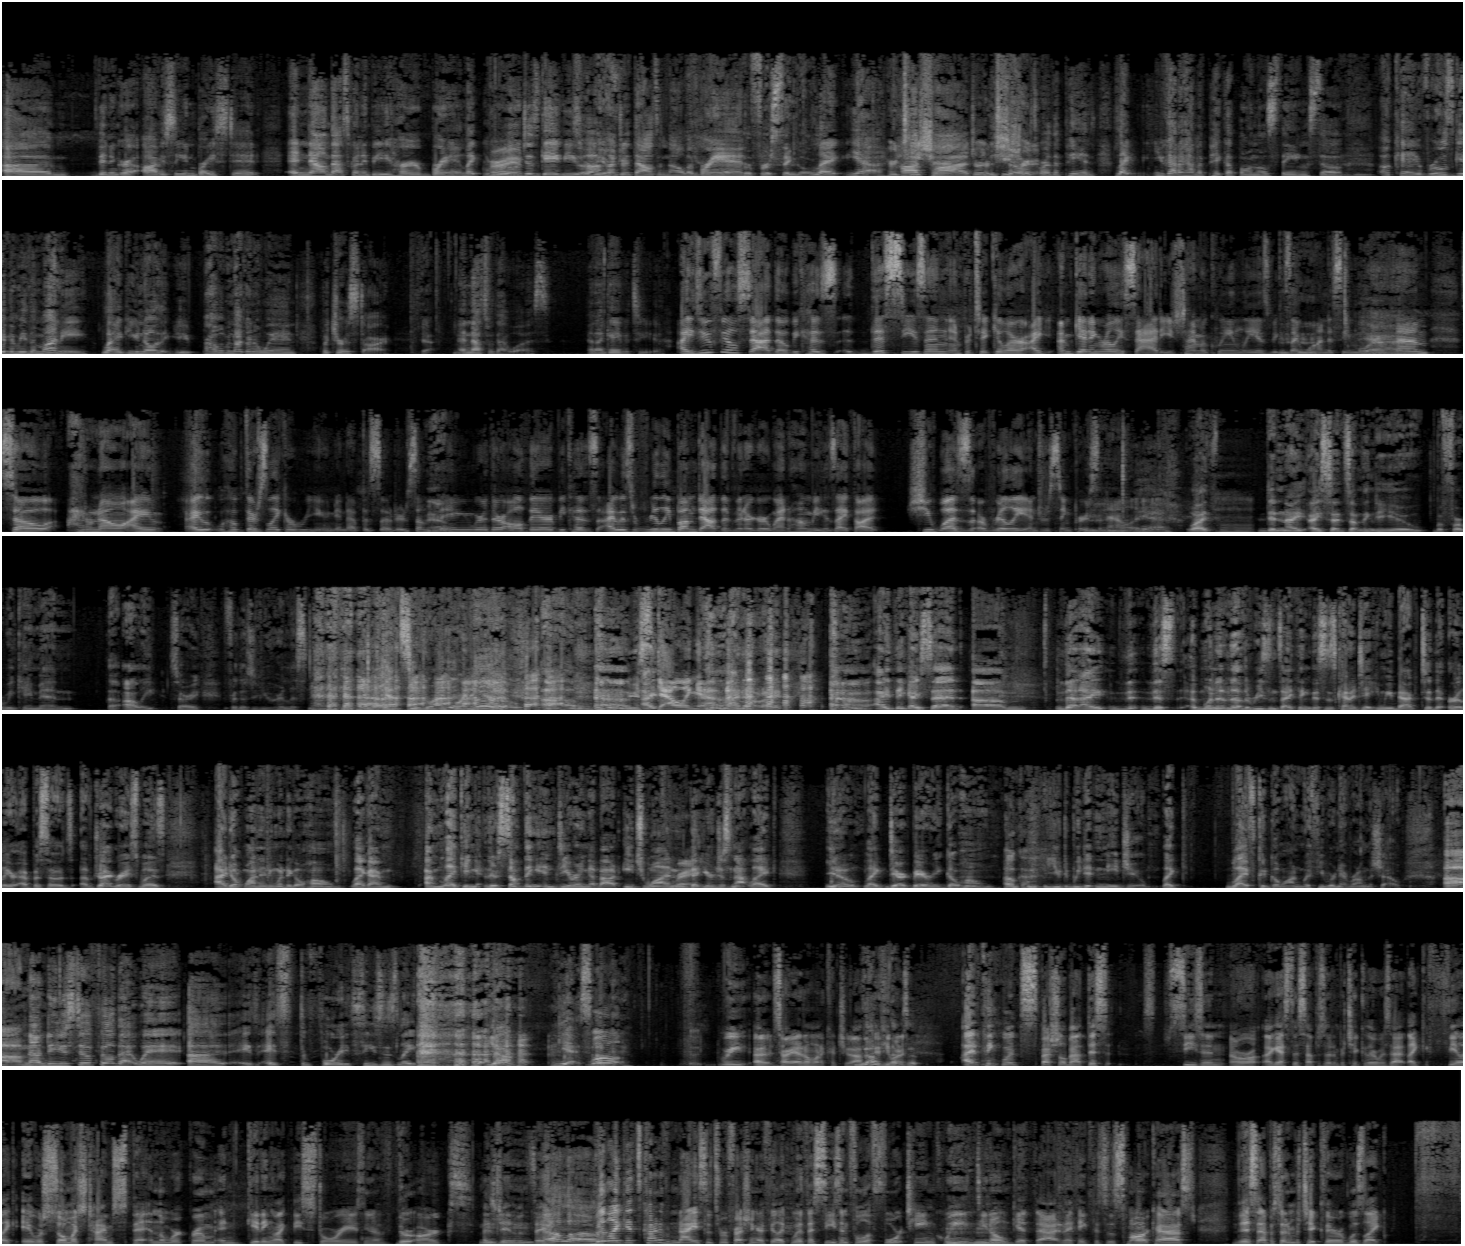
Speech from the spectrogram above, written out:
um, Vinegar obviously embraced it, and now that's going to be her brand. Like Rue just gave you a hundred thousand dollar brand, Her first single. Like yeah, Her Hodgepodge t-shirt. or Her the shirts t-shirt. or the pins. Like you got to kind of pick up on those things. So Mm-hmm. okay, Rue's giving me the money. Like you know that you're probably not going to win, but you're a star, Yeah. and that's what that was. And I gave it to you. I do feel sad though because this season in particular, I, I'm getting really sad each time a queen leaves because I mm-hmm. want to see more Yeah. of them. So I don't know. I I hope there's like a reunion episode or something where they're all there because I was really bummed out that Vinegar went home because I thought she was a really interesting mm-hmm. personality. Yeah. Well, I, mm-hmm. didn't I? I said something to you before we came in. Uh, Ollie, sorry for those of you who are listening. You can't, see who I'm pointing at. Um, You're I- scowling at. I know, right? I think I said um, that I th- this one of the reasons I think this is kind of taking me back to the earlier episodes of Drag Race was I don't want anyone to go home. Like I'm I'm liking. There's something endearing about each one Right. that you're just not like. You know, like Derrick Barry, go home. Oh, God. You, we didn't need you. Like life could go on if you were never on the show. Um, Now, do you still feel that way? Uh, it's, it's th- four seasons later. yeah. yes. Well, okay. were you, uh, sorry, I don't want to cut you off. No, if you want to. I think what's special about this season, or I guess this episode in particular, was that like I feel like it was so much time spent in the workroom and getting like these stories, you know, their arcs, as Jalen mm-hmm. would say. Hello. but like it's kind of nice. It's refreshing. I feel like with a season full of fourteen queens, you mm-hmm. don't get that, and I think this is a smaller cast. This episode in particular was like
